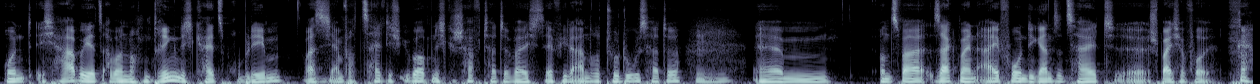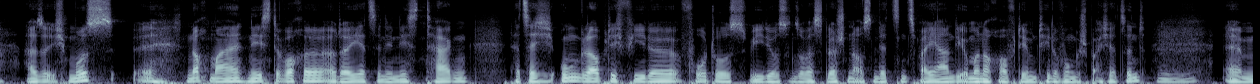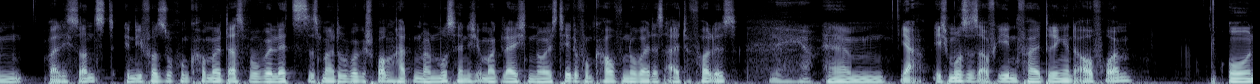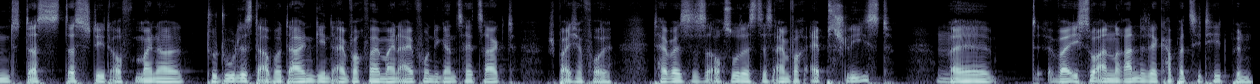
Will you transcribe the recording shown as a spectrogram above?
Und ich habe jetzt aber noch ein Dringlichkeitsproblem, was ich einfach zeitlich überhaupt nicht geschafft hatte, weil ich sehr viele andere To-Dos hatte. Mhm. Ähm, und zwar sagt mein iPhone die ganze Zeit äh, Speicher voll. Ja. Also ich muss äh, nochmal nächste Woche oder jetzt in den nächsten Tagen tatsächlich unglaublich viele Fotos, Videos und sowas löschen aus den letzten zwei Jahren, die immer noch auf dem Telefon gespeichert sind. Mhm. Ähm, weil ich sonst in die Versuchung komme, das, wo wir letztes Mal drüber gesprochen hatten, man muss ja nicht immer gleich ein neues Telefon kaufen, nur weil das alte voll ist. Nee, ja. Ähm, ja, ich muss es auf jeden Fall dringend aufräumen. Und das, das steht auf meiner To-Do-Liste, aber dahingehend einfach, weil mein iPhone die ganze Zeit sagt, Speicher voll. Teilweise ist es auch so, dass das einfach Apps schließt mhm. weil, weil ich so an Rande der Kapazität bin.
